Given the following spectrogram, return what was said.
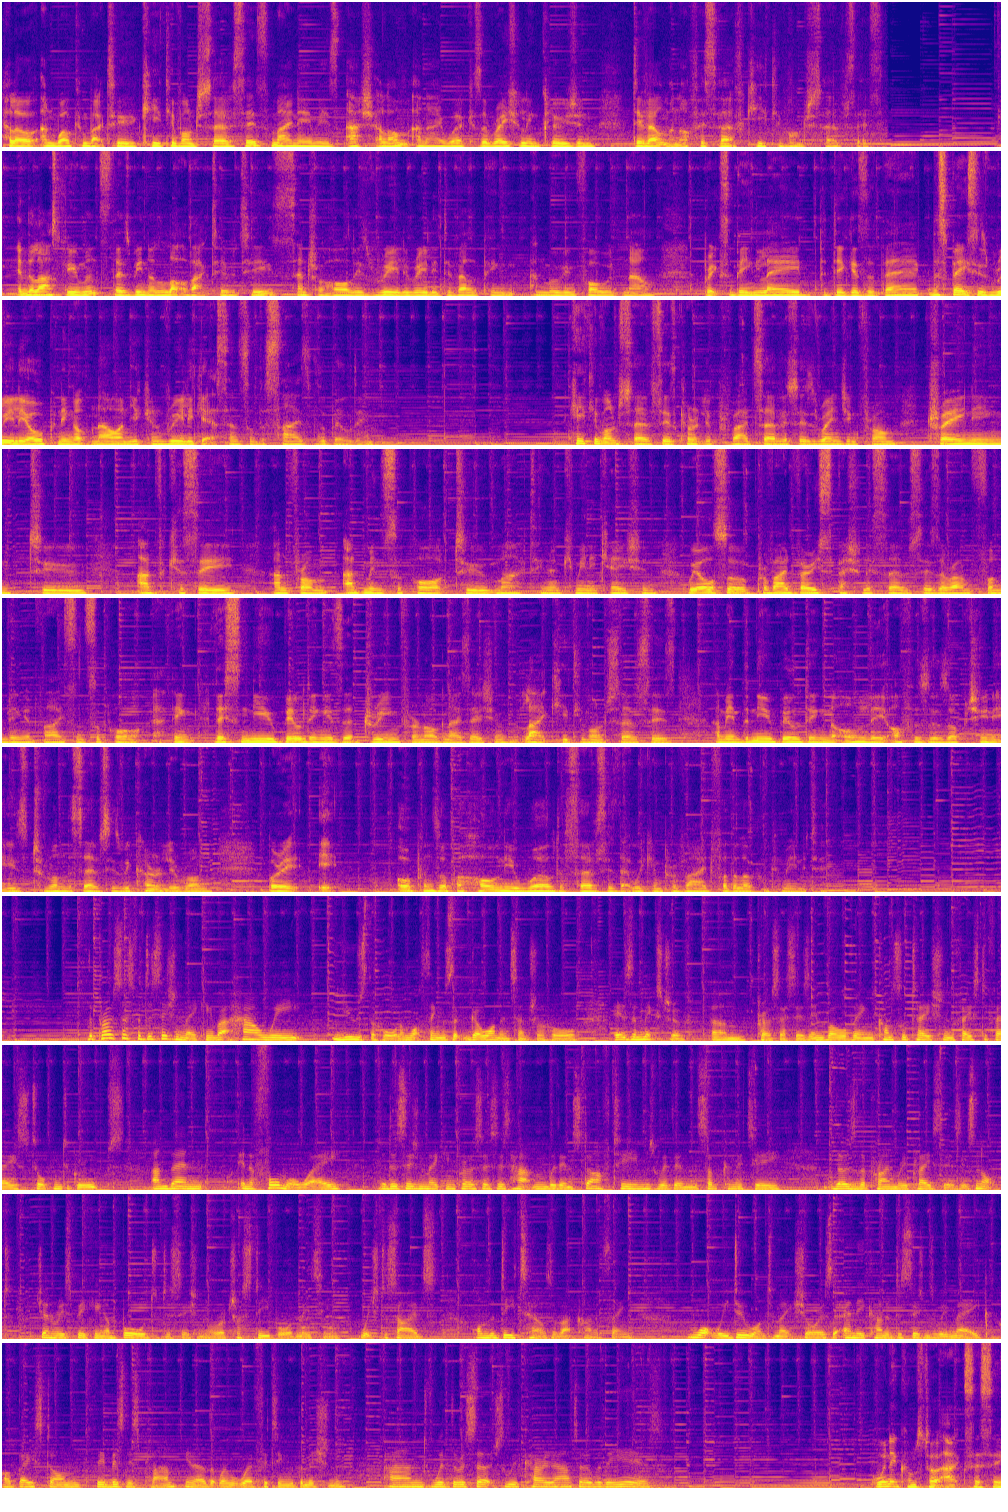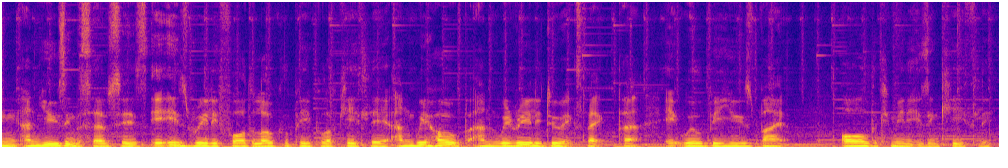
Hello and welcome back to Keighley Voluntary Services. My name is Ash Alom and I work as a Racial Inclusion Development Officer for Keighley Voluntary Services. In the last few months there's been a lot of activities. Central Hall is really, really developing and moving forward now. Bricks are being laid, the diggers are there. The space is really opening up now and you can really get a sense of the size of the building. Keighley Voluntary Services currently provide services ranging from training to advocacy and from admin support to marketing and communication. We also provide very specialist services around funding, advice and support. I think this new building is a dream for an organisation like Keighley Voluntary Services. I mean, the new building not only offers us opportunities to run the services we currently run, but it, it opens up a whole new world of services that we can provide for the local community. The process for decision making about how we use the hall and what things that go on in Central Hall is a mixture of um, processes involving consultation face to face, talking to groups, and then in a formal way the decision making processes happen within staff teams, within the subcommittee. Those are the primary places. It's not generally speaking, a board decision or a trustee board meeting which decides on the details of that kind of thing. What we do want to make sure is that any kind of decisions we make are based on the business plan, you know, that we're fitting with the mission and with the research that we've carried out over the years. When it comes to accessing and using the services, it is really for the local people of Keighley and we hope and we really do expect that it will be used by all the communities in Keighley.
